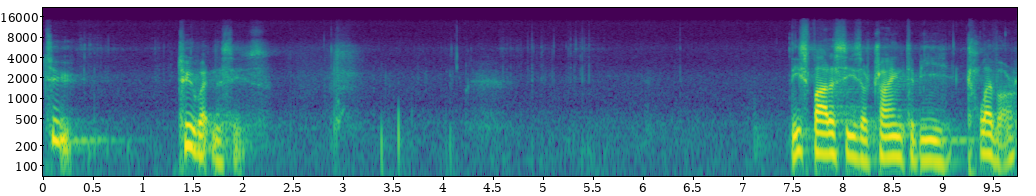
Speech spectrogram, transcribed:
Two. Two witnesses. These Pharisees are trying to be clever,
